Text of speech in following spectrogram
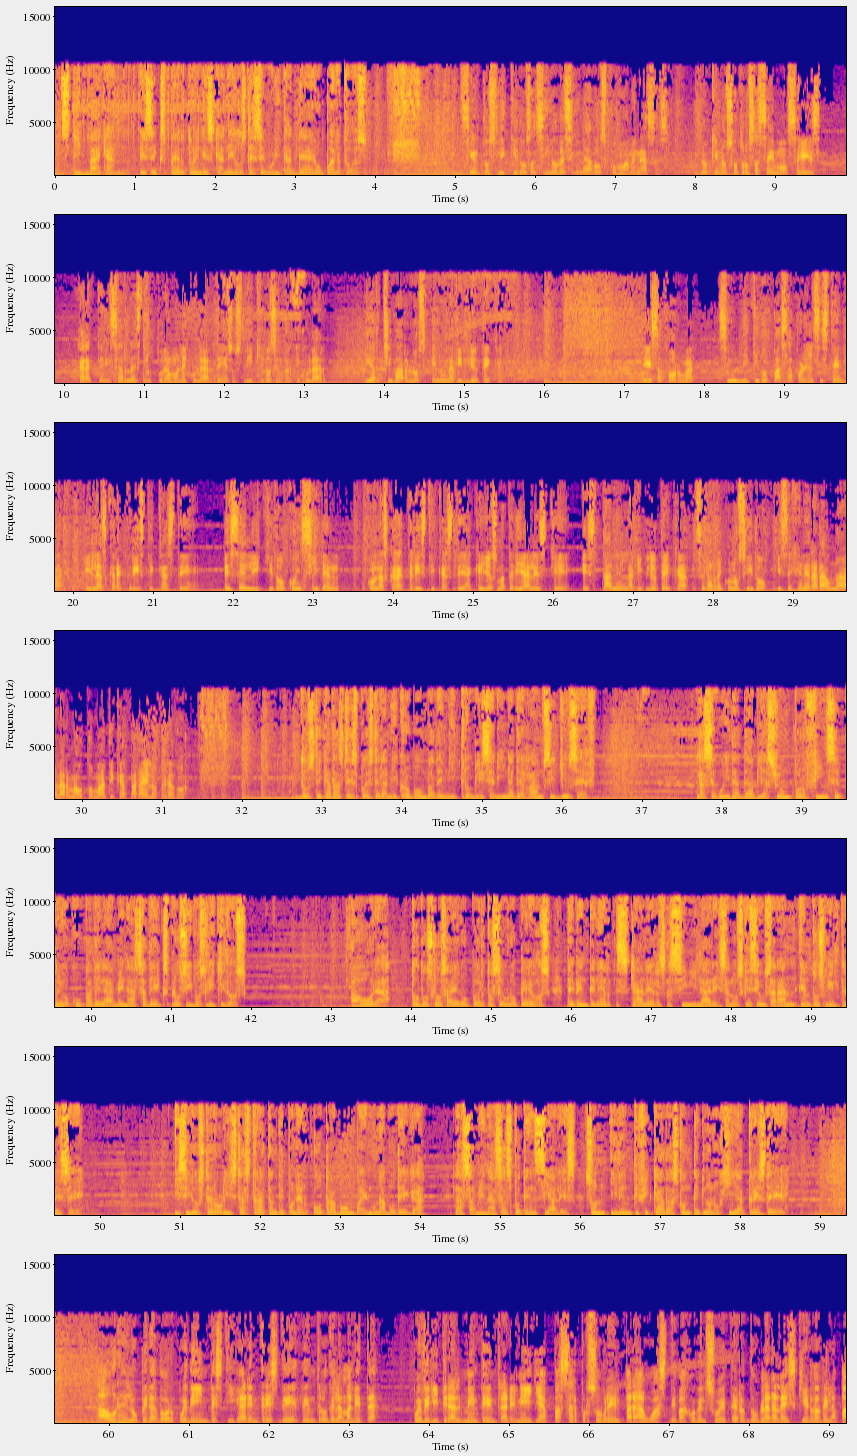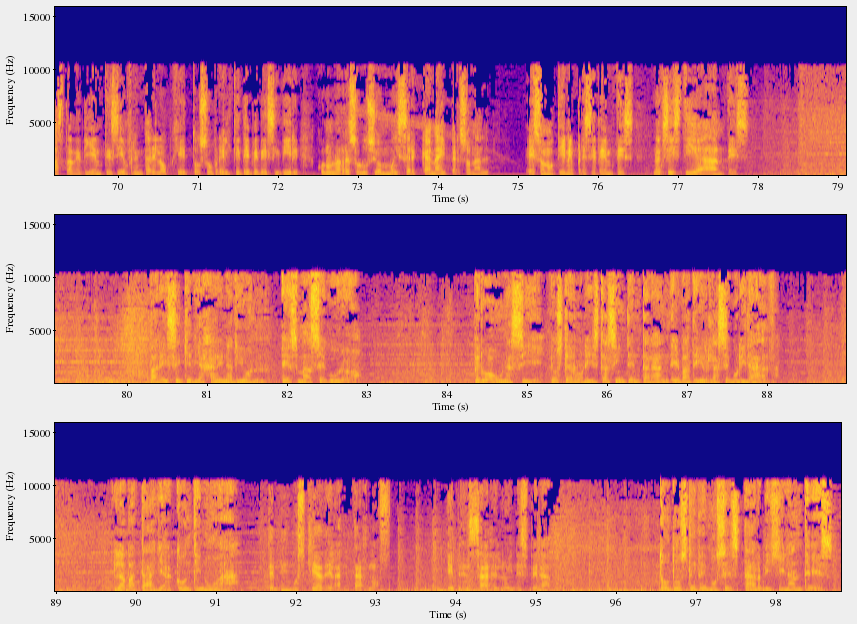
Steve Bacon es experto en escaneos de seguridad de aeropuertos. Ciertos líquidos han sido designados como amenazas. Lo que nosotros hacemos es caracterizar la estructura molecular de esos líquidos en particular y archivarlos en una biblioteca. De esa forma, si un líquido pasa por el sistema y las características de ese líquido coinciden con las características de aquellos materiales que están en la biblioteca, será reconocido y se generará una alarma automática para el operador. Dos décadas después de la microbomba de nitroglicerina de Ramsey Youssef, la seguridad de aviación por fin se preocupa de la amenaza de explosivos líquidos. Ahora, todos los aeropuertos europeos deben tener escáneres similares a los que se usarán en 2013. Y si los terroristas tratan de poner otra bomba en una bodega, las amenazas potenciales son identificadas con tecnología 3D. Ahora el operador puede investigar en 3D dentro de la maleta Puede literalmente entrar en ella, pasar por sobre el paraguas, debajo del suéter, doblar a la izquierda de la pasta de dientes y enfrentar el objeto sobre el que debe decidir con una resolución muy cercana y personal. Eso no tiene precedentes. No existía antes. Parece que viajar en avión es más seguro. Pero aún así, los terroristas intentarán evadir la seguridad. La batalla continúa. Tenemos que adelantarnos y pensar en lo inesperado. Todos debemos estar vigilantes.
